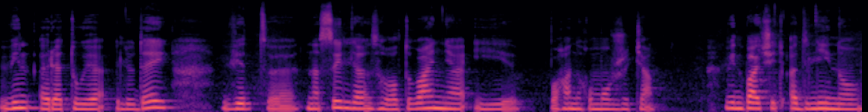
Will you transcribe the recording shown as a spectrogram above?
Він рятує людей від е, насилля, зґвалтування і поганих умов життя. Він бачить Аделіну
